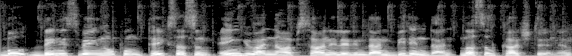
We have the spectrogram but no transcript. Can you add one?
Bu Dennis Weinhoff'un Teksas'ın en güvenli hapishanelerinden birinden nasıl kaçtığının,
